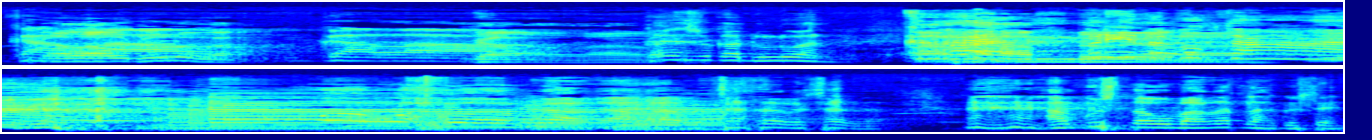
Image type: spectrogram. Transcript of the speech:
Galau dulu nggak? Galau. Galau. Kayaknya suka duluan. Keren. Beri tepuk tangan. Wow, wow, wow, enggak, enggak, enggak, bercanda, bercanda. Agus tahu banget lah Gus ya.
